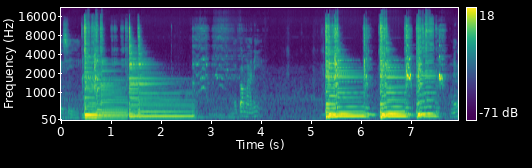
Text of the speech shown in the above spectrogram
ที่สี่แล้วก็มานี่เหมือน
